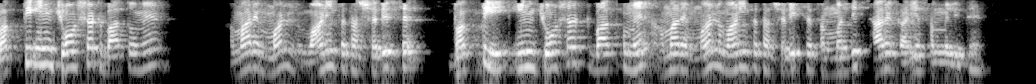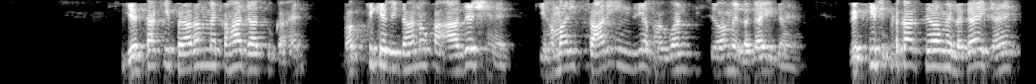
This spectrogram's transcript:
भक्ति इन चौसठ बातों में हमारे मन, वाणी तथा शरीर से, भक्ति इन चौसठ बातों में हमारे मन, वाणी तथा शरीर से संबंधित सारे कार्य सम्मिलित हैं। जैसा कि प्रारंभ में कहा जा चुका है, भक्ति के विधानों का आदेश है कि हमारी सारी इंद्रिया भगवान की सेवा में लगाई जाए। वे किस प्रकार सेवा में लगाई जाए,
